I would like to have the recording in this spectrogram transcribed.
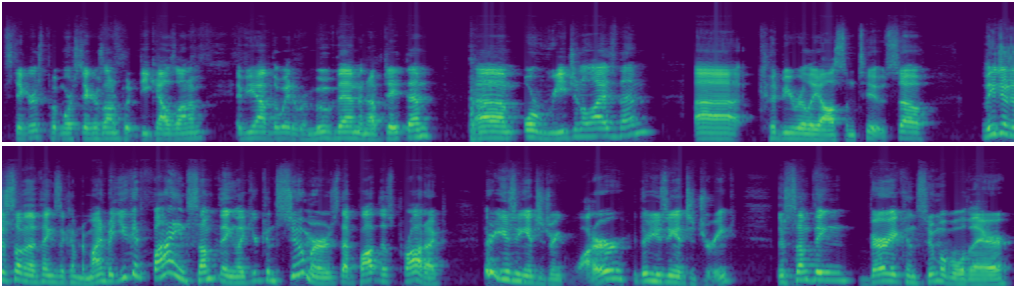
stickers, put more stickers on them, put decals on them. If you have the way to remove them and update them, um, or regionalize them, uh, could be really awesome too. So these are just some of the things that come to mind. But you could find something like your consumers that bought this product, they're using it to drink water, they're using it to drink. There's something very consumable there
